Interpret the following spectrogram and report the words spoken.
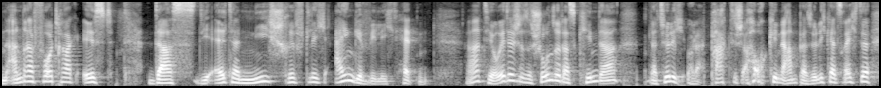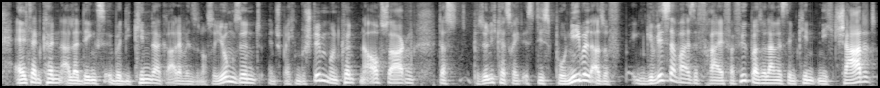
Ein anderer Vortrag ist, dass die Eltern nie schriftlich eingewilligt hätten. Ja, theoretisch ist es schon so, dass Kinder natürlich oder praktisch auch Kinder haben Persönlichkeitsrechte. Eltern können allerdings über die Kinder, gerade wenn sie noch so jung sind, entsprechend bestimmen und könnten auch sagen, das Persönlichkeitsrecht ist disponibel, also in gewisser Weise frei verfügbar, solange es dem Kind nicht schadet.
